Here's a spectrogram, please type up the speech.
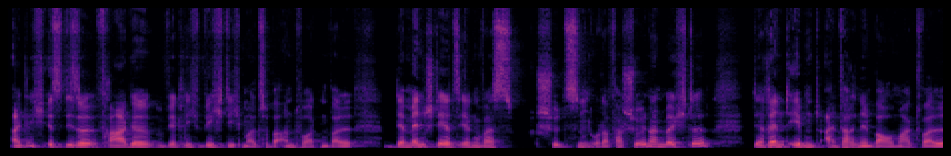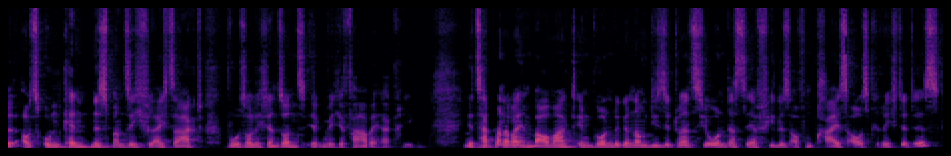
eigentlich ist diese Frage wirklich wichtig mal zu beantworten, weil der Mensch, der jetzt irgendwas schützen oder verschönern möchte, der rennt eben einfach in den Baumarkt, weil aus Unkenntnis man sich vielleicht sagt, wo soll ich denn sonst irgendwelche Farbe herkriegen? Jetzt hat man aber im Baumarkt im Grunde genommen die Situation, dass sehr vieles auf den Preis ausgerichtet ist.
